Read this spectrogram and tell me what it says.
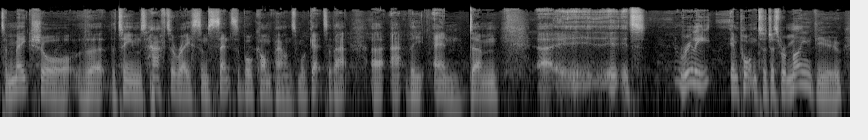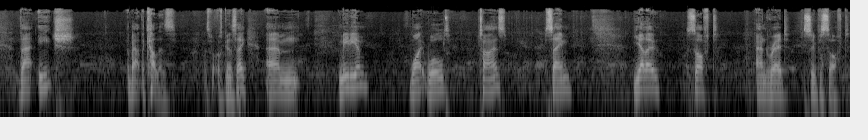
to make sure that the teams have to race some sensible compounds. And we'll get to that uh, at the end. Um, uh, it, it's really important to just remind you that each, about the colours, that's what I was going to say. Um, medium, white-walled tyres, same. Yellow, soft, and red, super soft.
